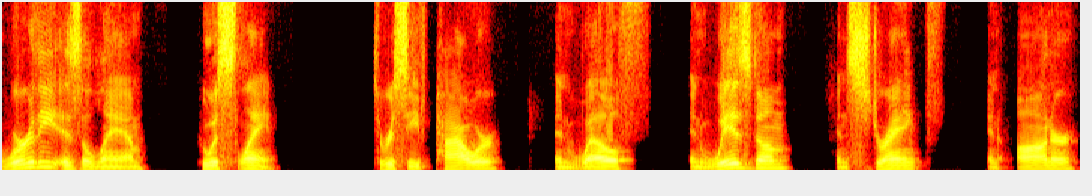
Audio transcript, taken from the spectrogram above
Worthy is the Lamb who was slain to receive power and wealth and wisdom and strength and honor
